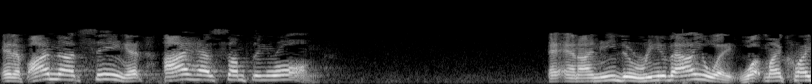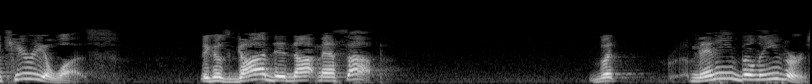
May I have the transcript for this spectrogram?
And if I'm not seeing it, I have something wrong. And I need to reevaluate what my criteria was. Because God did not mess up. But many believers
